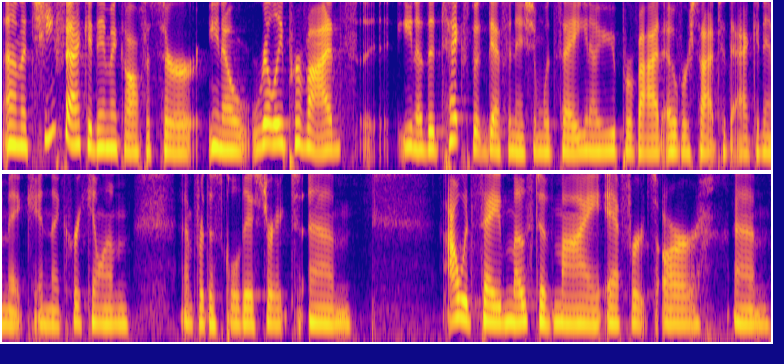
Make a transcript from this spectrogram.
Um, a chief academic officer, you know, really provides, uh, you know, the textbook definition would say, you know, you provide oversight to the academic and the curriculum um, for the school district. Um, I would say most of my efforts are um,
